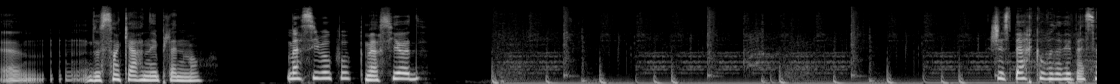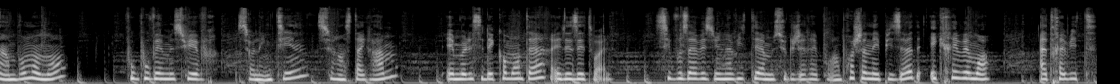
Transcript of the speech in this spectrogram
euh, de s'incarner pleinement. Merci beaucoup. Merci Aude. J'espère que vous avez passé un bon moment. Vous pouvez me suivre sur LinkedIn, sur Instagram et me laisser des commentaires et des étoiles. Si vous avez une invitée à me suggérer pour un prochain épisode, écrivez-moi. À très vite.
